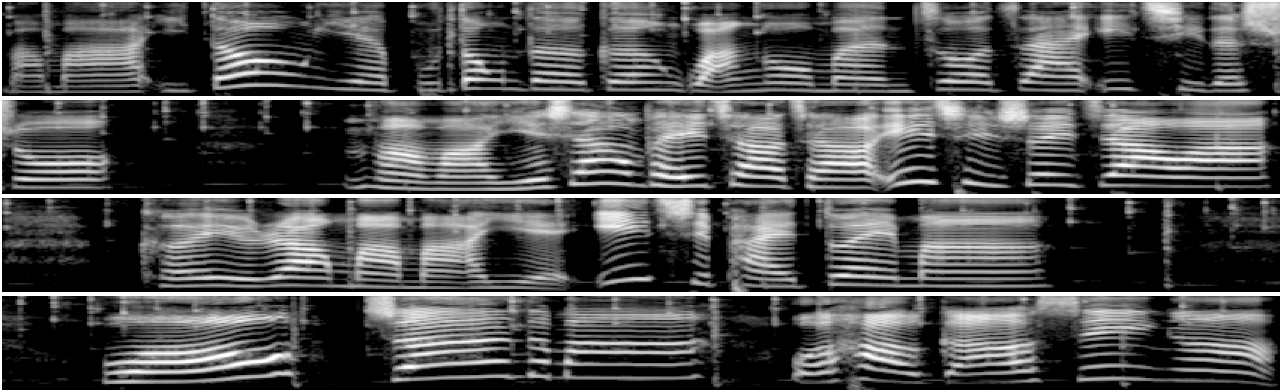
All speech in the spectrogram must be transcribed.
妈妈一动也不动地跟玩偶们坐在一起的说：“妈妈也想陪巧巧一起睡觉啊，可以让妈妈也一起排队吗？”哇，真的吗？我好高兴哦！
